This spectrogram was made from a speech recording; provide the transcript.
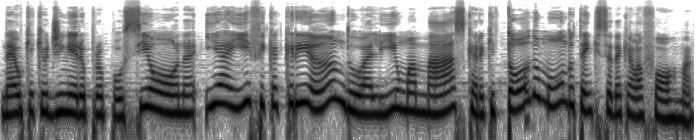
né? O que, que o dinheiro proporciona. E aí fica criando ali uma máscara que todo mundo tem que ser daquela forma,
